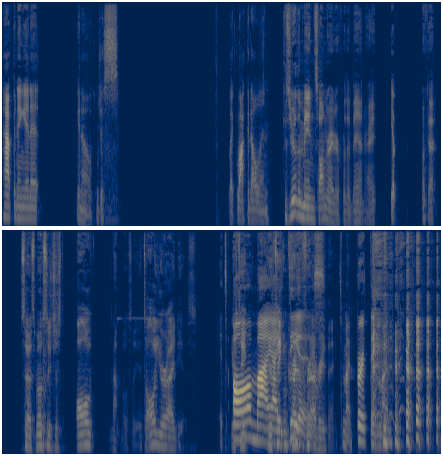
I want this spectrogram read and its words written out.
happening in it you know can just like lock it all in Because you're the main songwriter for the band, right? Yep. Okay. So it's mostly just all, not mostly, it's all your ideas. it's You're take- all my You're taking ideas credit for everything. it's my birthday month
